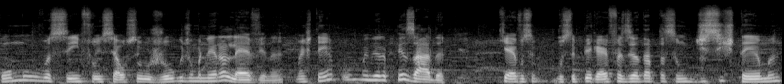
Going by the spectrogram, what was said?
como você influenciar o seu jogo de maneira leve, né? Mas tem uma maneira pesada, que é você, você pegar e fazer adaptação de sistema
